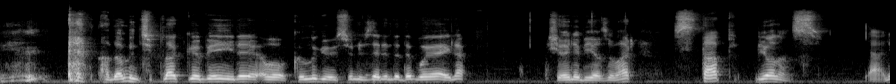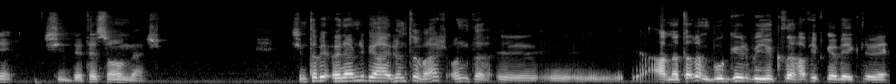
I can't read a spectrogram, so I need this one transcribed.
Adamın çıplak göbeğiyle o kıllı göğsün üzerinde de boyayla şöyle bir yazı var. Stop violence. Yani şiddete son ver. Şimdi tabii önemli bir ayrıntı var. Onu da e, e, anlatalım. Bu gür bıyıklı, hafif göbekli ve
